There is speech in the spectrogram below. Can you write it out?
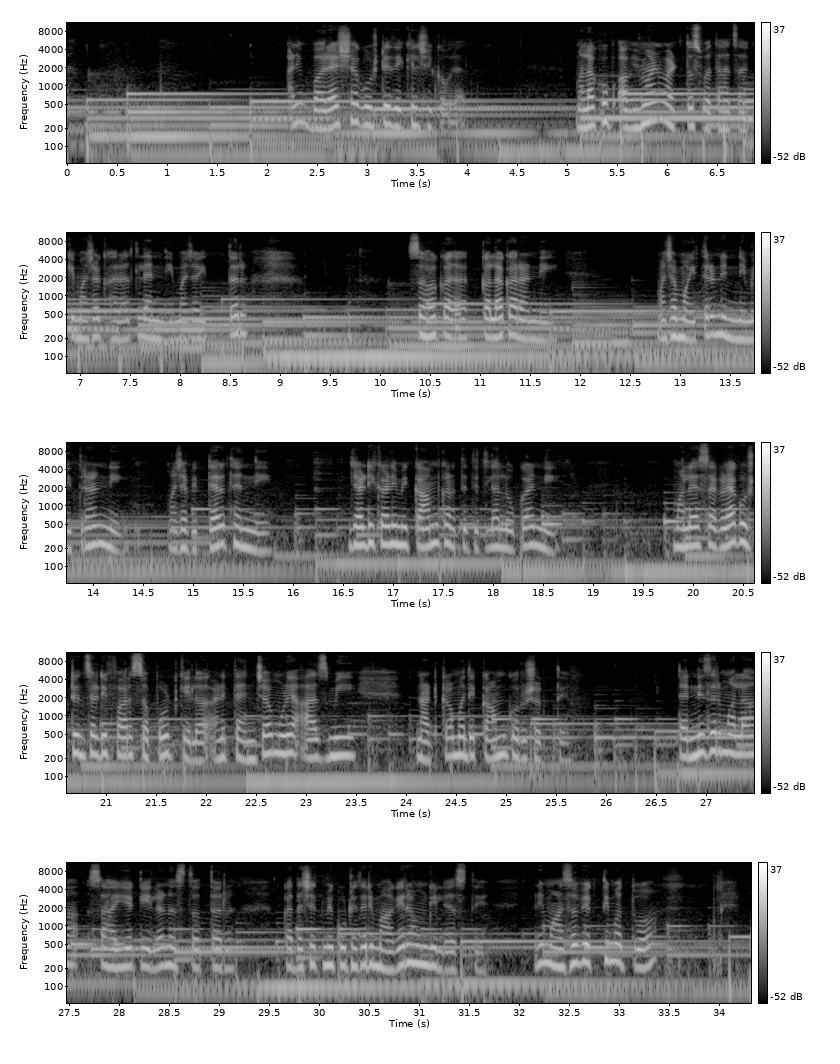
आणि बऱ्याचशा गोष्टी देखील शिकवल्या मला खूप अभिमान वाटतो स्वतःचा की माझ्या घरातल्यांनी माझ्या इतर सह कलाकारांनी माझ्या मैत्रिणींनी मित्रांनी माझ्या विद्यार्थ्यांनी ज्या ठिकाणी मी काम करते तिथल्या लोकांनी मला या सगळ्या गोष्टींसाठी फार सपोर्ट केलं आणि त्यांच्यामुळे आज मी नाटकामध्ये काम करू शकते. त्यांनी जर मला सहाय्य केलं नसतं तर कदाचित मी कुठेतरी मागे राहून गेले असते. आणि माझं व्यक्तिमत्व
